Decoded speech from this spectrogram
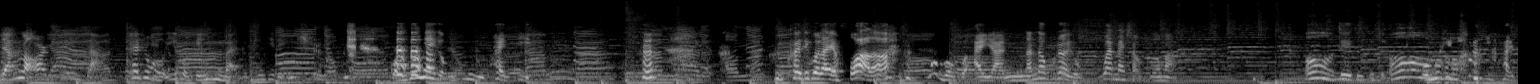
两个老二猜一下，猜中了我一会儿给你们买个冰激凌吃。广东那个我给你快递。快递过来也化了。不不不，哎呀，你难道不知道有外卖小哥吗？哦，对对对对，哦，我们可以快递快递。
